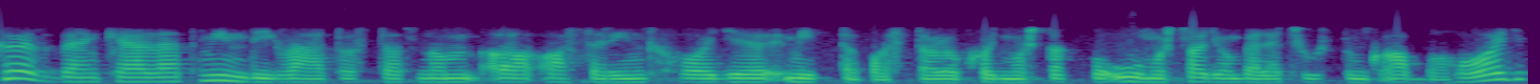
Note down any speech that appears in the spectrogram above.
Közben kellett mindig változtatnom a, szerint, hogy mit tapasztalok, hogy most akkor, ú, most nagyon belecsúsztunk abba, hogy,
